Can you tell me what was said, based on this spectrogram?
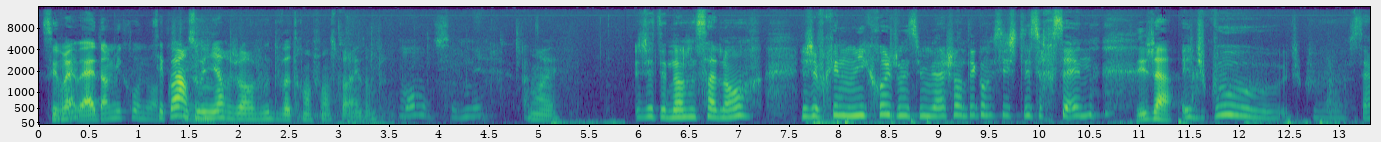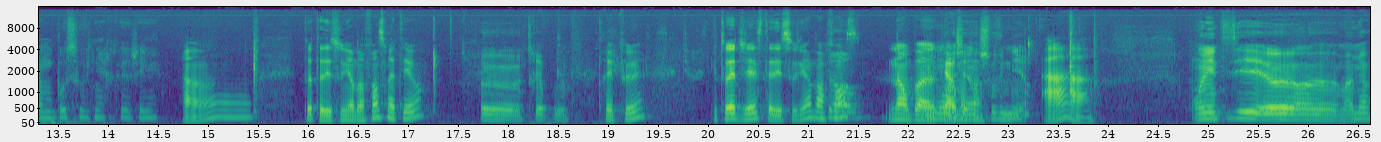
C'est vrai, Ouais. bah, dans le micro, nous. C'est quoi un écoutez, souvenir, genre vous, de votre enfance par exemple? Moi, mon souvenir. Ouais. J'étais dans le salon, j'ai pris le micro, je me suis mis à chanter comme si j'étais sur scène. Déjà? Et du coup, du coup c'est un beau souvenir que j'ai eu. Ah. Toi, t'as des souvenirs d'enfance, Mathéo? Euh, très peu. Très peu? Et toi, Jess, t'as des souvenirs d'enfance? Non, bah, Moi, carrément j'ai un pas. souvenir. Ah. On était. euh, ma mère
